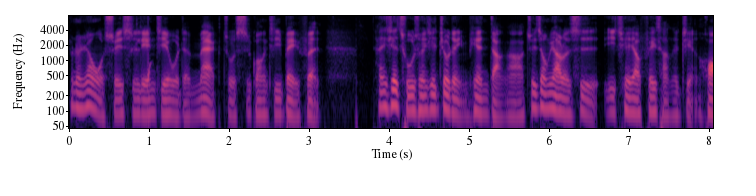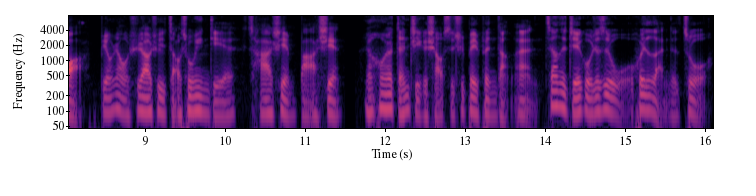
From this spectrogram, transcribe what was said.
又能让我随时连接我的 Mac 做时光机备份，和一些储存一些旧的影片档啊。最重要的是一切要非常的简化，不用让我需要去找出硬碟、插线、拔线，然后要等几个小时去备份档案。这样的结果就是我会懒得做，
